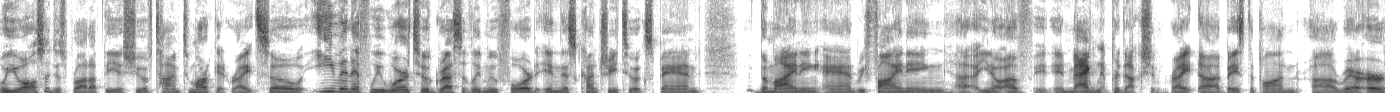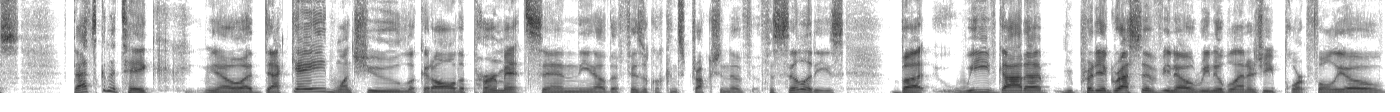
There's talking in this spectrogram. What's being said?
Well, you also just brought up the issue of time to market, right? So even if we were to aggressively move forward in this country to expand the mining and refining, uh, you know, of in magnet production, right, uh, based upon uh, rare earths, that's going to take you know a decade once you look at all the permits and you know the physical construction of facilities but we've got a pretty aggressive, you know, renewable energy portfolio,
